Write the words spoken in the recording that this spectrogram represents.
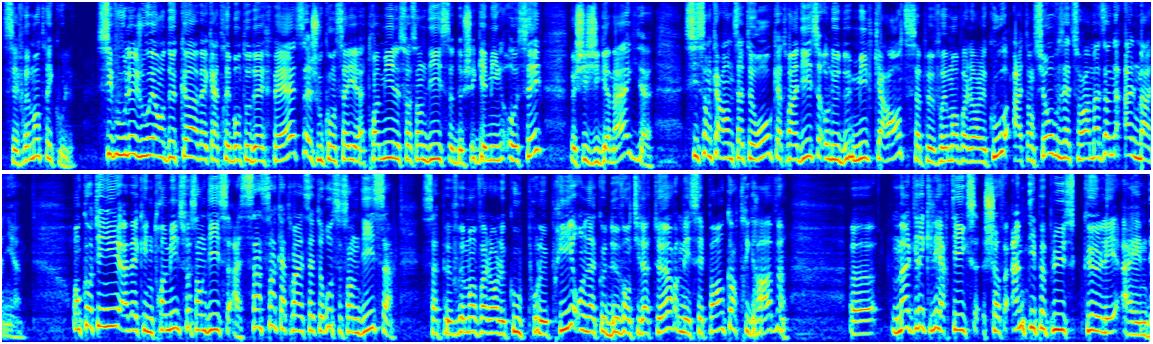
c'est vraiment très cool. Si vous voulez jouer en 2K avec un très bon taux de FPS, je vous conseille à 3070 de chez Gaming OC, de chez Gigamag, 647,90 euros au lieu de 1040, ça peut vraiment valoir le coup. Attention, vous êtes sur Amazon Allemagne. On continue avec une 3070 à 587,70 euros. Ça peut vraiment valoir le coup pour le prix. On n'a que deux ventilateurs, mais c'est pas encore très grave. Euh, malgré que les RTX chauffent un petit peu plus que les AMD,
